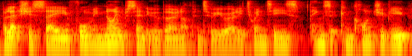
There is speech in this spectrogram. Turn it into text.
But let's just say you're forming 9% of your bone up until your early 20s, things that can contribute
